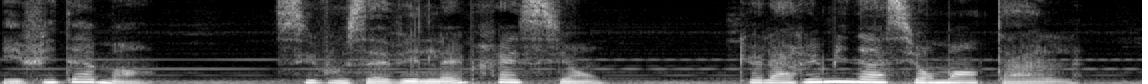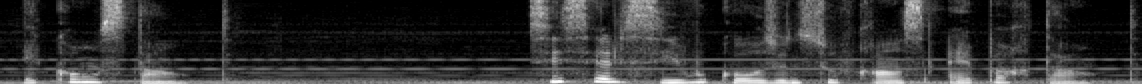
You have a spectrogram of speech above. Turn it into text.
Évidemment, si vous avez l'impression que la rumination mentale est constante, si celle-ci vous cause une souffrance importante,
